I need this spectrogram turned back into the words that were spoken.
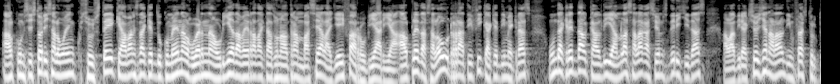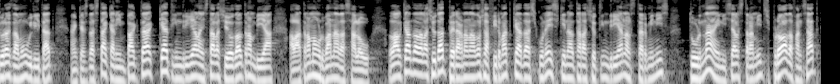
El consistori salouenc sosté que abans d'aquest document el govern hauria d'haver redactat un altre en base a la llei ferroviària. El ple de Salou ratifica aquest dimecres un decret d'alcaldia amb les al·legacions dirigides a la Direcció General d'Infraestructures de Mobilitat en què es destaca l'impacte que tindria la instal·lació del tramvia a la trama urbana de Salou. L'alcalde de la ciutat, Pere Granados, ha afirmat que desconeix quina alteració tindrien els terminis tornar a iniciar els tràmits, però ha defensat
